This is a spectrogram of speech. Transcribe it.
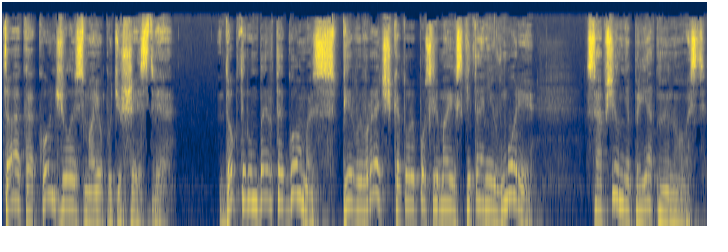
Так окончилось мое путешествие – Доктор Умберто Гомес, первый врач, который после моих скитаний в море сообщил мне приятную новость.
